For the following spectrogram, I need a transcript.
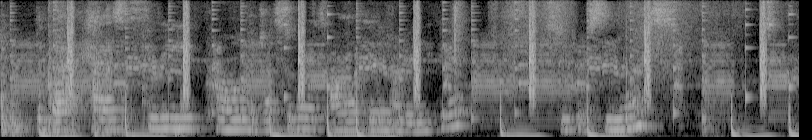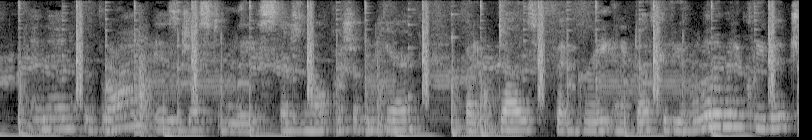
The back has three prong adjustable. It's all hidden underneath here. Super seamless. And then the bra is just lace. There's no push up in here, but it does fit great and it does give you a little bit of cleavage.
